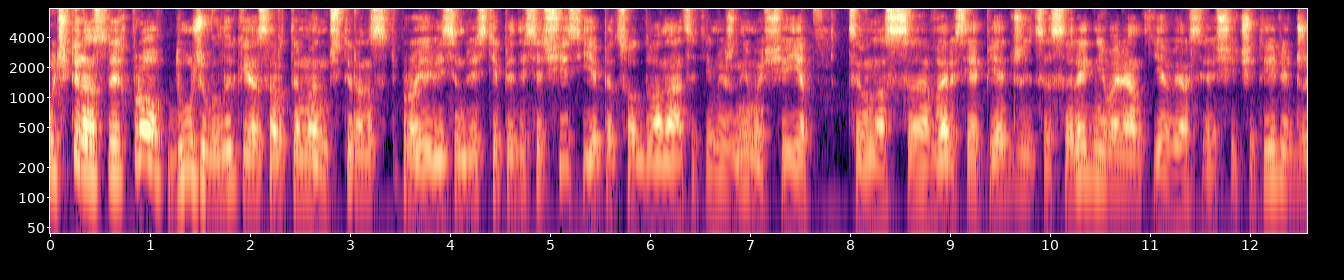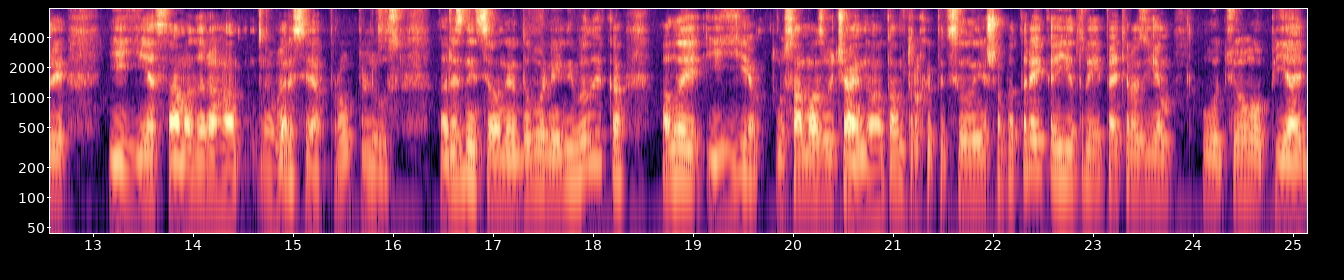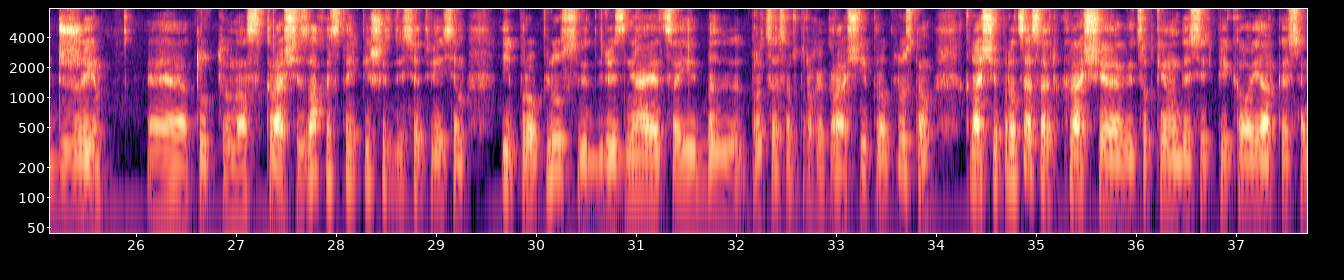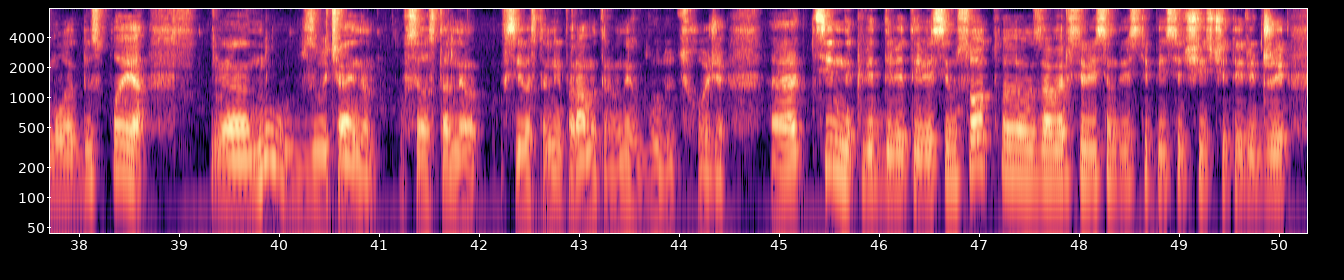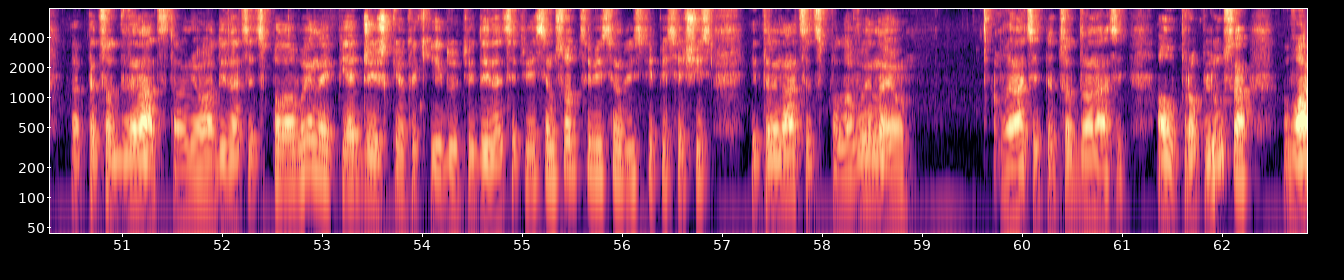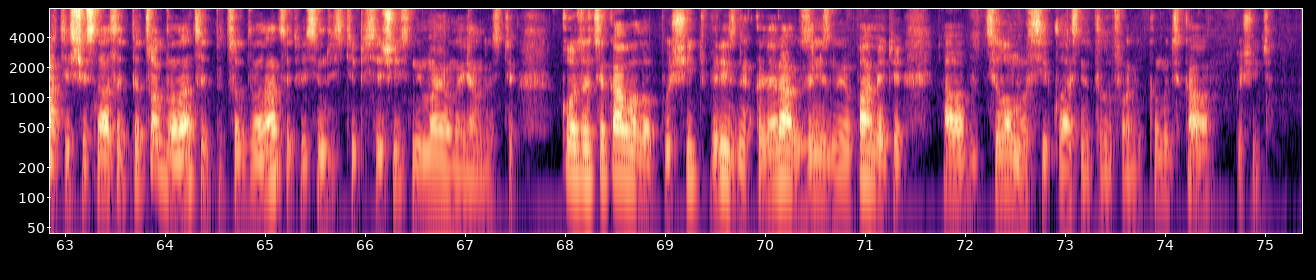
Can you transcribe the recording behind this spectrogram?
У 14 Pro дуже великий асортимент. 14 Pro є 8256, є 512, і між ними ще є. Це у нас е, версія 5G, це середній варіант, є версія ще 4G і є сама дорога версія Pro Plus. Різниця у них доволі невелика, але і є. У самого звичайного там трохи підсиленіша батарейка, є 3,5 роз'єм. У цього 5G е, тут у нас кращий захист IP68, і Pro Plus відрізняється, і процесор трохи кращий. І Pro Plus там кращий процесор, краще відсотків на 10 пікова яркость AMOLED дисплея. Е, Ну, звичайно, все остальне, всі остальні параметри у них будуть схожі. Е, Цінник від 9800 е, за версію 8256 4G. е, 512 у нього 11,5, 5 g отакі йдуть 11800, це 8256 і 13,5 12512. А у Pro Plus вартість 16500, 12512, 8256 немає в наявності. Кого зацікавило, пишіть в різних кольорах з різною пам'яттю, а в цілому всі класні телефони. Кому цікаво, пишіть.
